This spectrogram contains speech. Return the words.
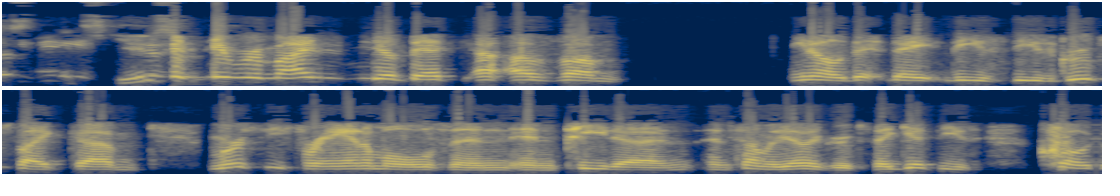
just excuse. It, it reminded me of that uh, of um, you know, they, they these these groups like um, Mercy for Animals and and PETA and, and some of the other groups, they get these quote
